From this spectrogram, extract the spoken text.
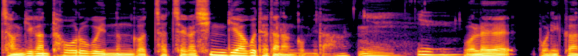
장기간 타오르고 있는 것 자체가 신기하고 대단한 겁니다. 예. 예, 원래 보니까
